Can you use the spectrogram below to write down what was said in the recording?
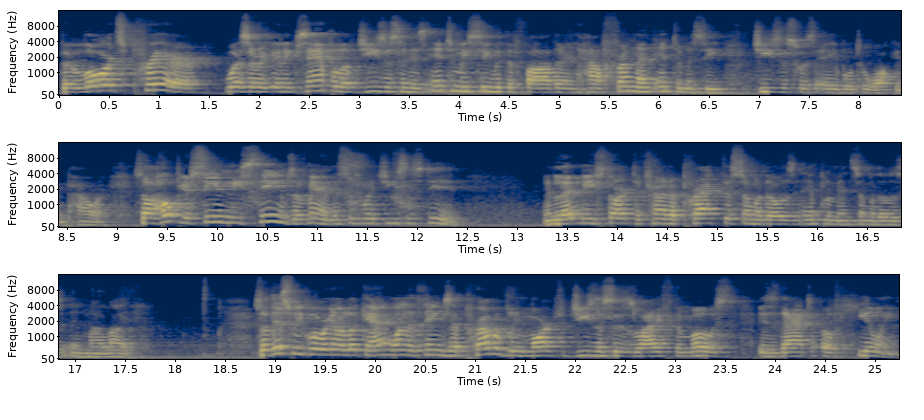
the Lord's Prayer was an example of Jesus and his intimacy with the Father, and how from that intimacy, Jesus was able to walk in power. So I hope you're seeing these themes of, man, this is what Jesus did. And let me start to try to practice some of those and implement some of those in my life. So this week, what we're going to look at, one of the things that probably marked Jesus' life the most is that of healing.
